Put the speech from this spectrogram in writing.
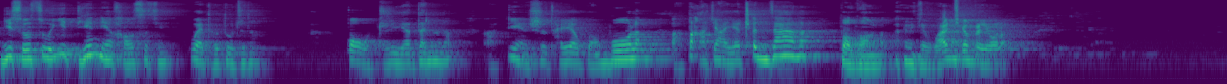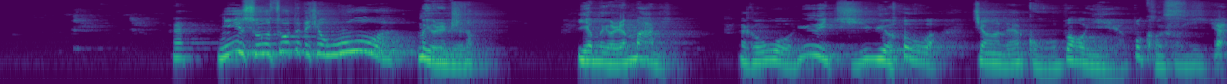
你所做一点点好事情，外头都知道，报纸也登了啊，电视台也广播了啊，大家也称赞了，曝光了，就完全没有了。哎，你所做的那些恶啊，没有人知道。也没有人骂你，那个窝越积越厚啊，将来果报也不可思议呀！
